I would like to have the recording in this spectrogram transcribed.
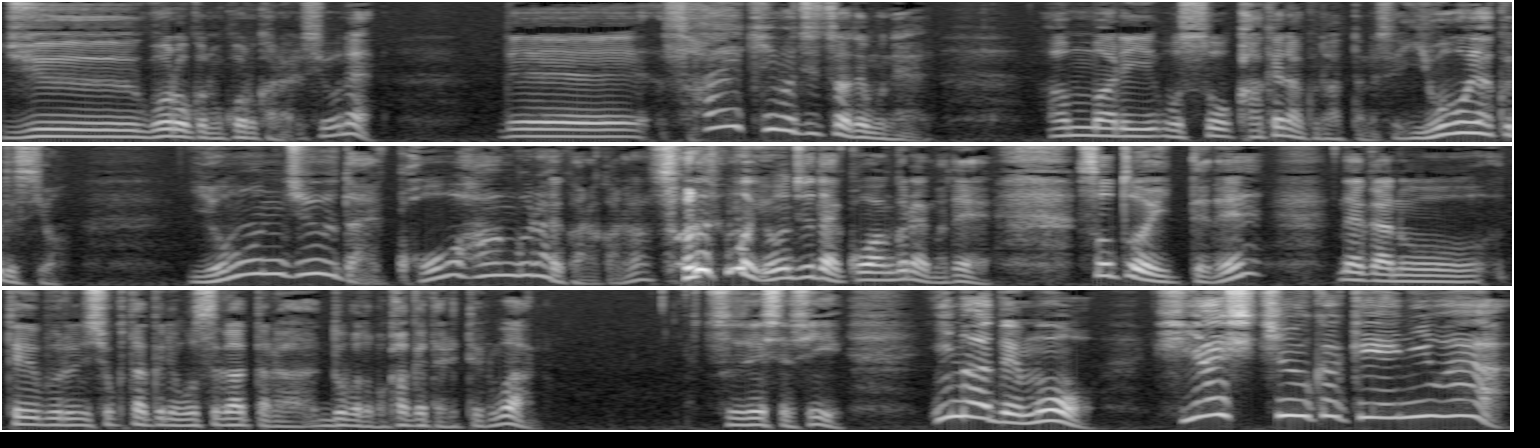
1 5 6の頃からですよね。で最近は実はでもねあんまりお酢をかけなくなったんですよようやくですよ。40代後半ぐらいからかなそれでも40代後半ぐらいまで外へ行ってねなんかあのテーブルに食卓にお酢があったらドバドバかけたりっていうのは普通でしたし今でも冷やし中華系には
